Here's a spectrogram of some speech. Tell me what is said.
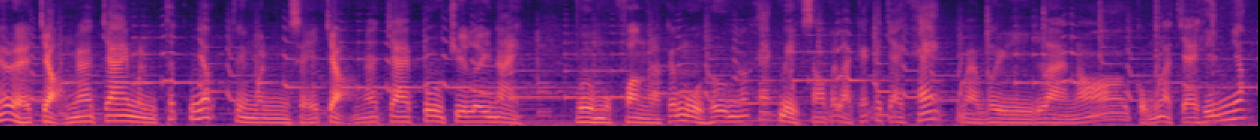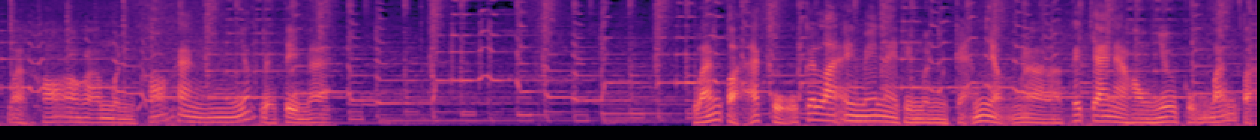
Nếu để chọn ra chai mình thích nhất thì mình sẽ chọn ra chai puchili này. Vừa một phần là cái mùi hương nó khác biệt so với là các cái chai khác và vì là nó cũng là chai hiếm nhất và khó, mình khó khăn nhất để tìm ra bán tỏa của cái line Amen này thì mình cảm nhận là cái chai nào hầu như cũng bán tỏa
